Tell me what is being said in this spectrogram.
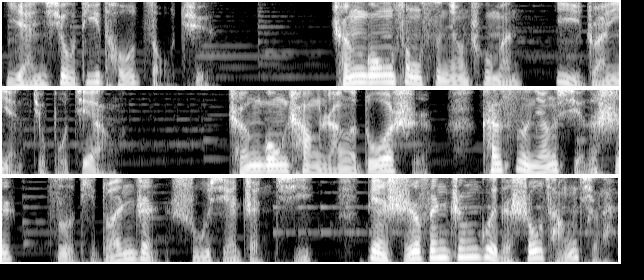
掩袖低头走去。陈宫送四娘出门。一转眼就不见了。陈宫怅然了多时，看四娘写的诗，字体端正，书写整齐，便十分珍贵的收藏起来。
